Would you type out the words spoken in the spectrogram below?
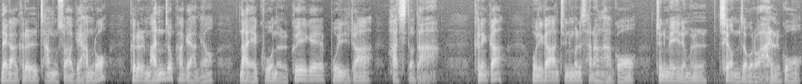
내가 그를 장수하게 함으로 그를 만족하게 하며 나의 구원을 그에게 보이리라 하시도다. 그러니까 우리가 주님을 사랑하고 주님의 이름을 체험적으로 알고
